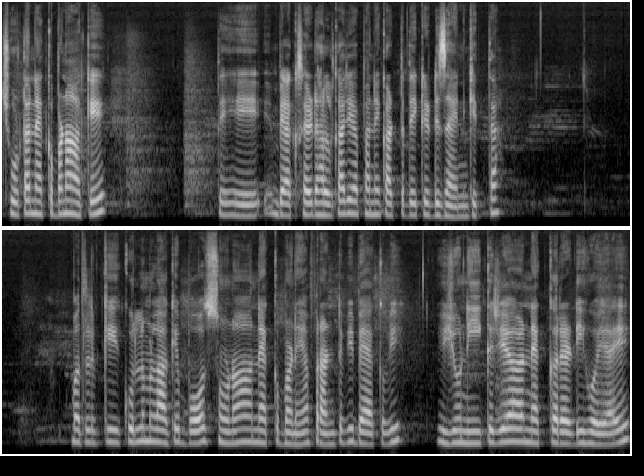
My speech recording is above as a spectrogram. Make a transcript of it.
ਛੋਟਾ ਨੈਕ ਬਣਾ ਕੇ ਤੇ ਬੈਕ ਸਾਈਡ ਹਲਕਾ ਜਿਹਾ ਆਪਾਂ ਨੇ ਕੱਟ ਦੇ ਕੇ ਡਿਜ਼ਾਈਨ ਕੀਤਾ। ਮਤਲਬ ਕਿ ਕੁੱਲ ਮਿਲਾ ਕੇ ਬਹੁਤ ਸੋਹਣਾ ਨੈਕ ਬਣਿਆ ਫਰੰਟ ਵੀ ਬੈਕ ਵੀ। ਯੂਨੀਕ ਜਿਹਾ ਨੈਕ ਰੈਡੀ ਹੋਇਆ ਏ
